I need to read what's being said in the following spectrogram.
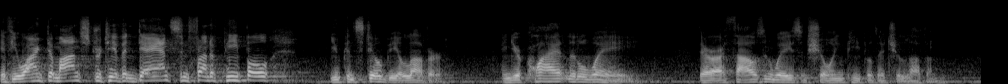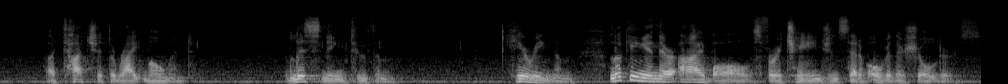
If you aren't demonstrative and dance in front of people, you can still be a lover. In your quiet little way, there are a thousand ways of showing people that you love them. A touch at the right moment, listening to them, hearing them, looking in their eyeballs for a change instead of over their shoulders,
